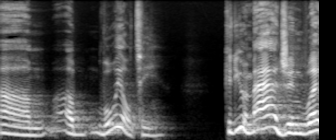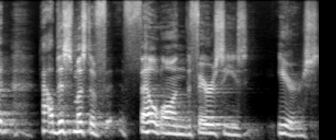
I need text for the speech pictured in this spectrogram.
um, uh, loyalty. Could you imagine what how this must have fell on the Pharisees' ears?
